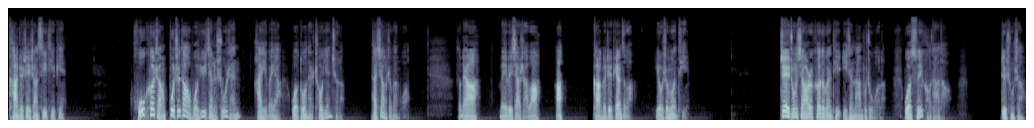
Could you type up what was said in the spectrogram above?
看着这张 CT 片。胡科长不知道我遇见了熟人，还以为啊我躲哪儿抽烟去了。他笑着问我：“怎么样，没被吓傻吧？啊，看看这片子吧，有什么问题？”这种小儿科的问题已经难不住我了。我随口答道：“对冲伤。”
